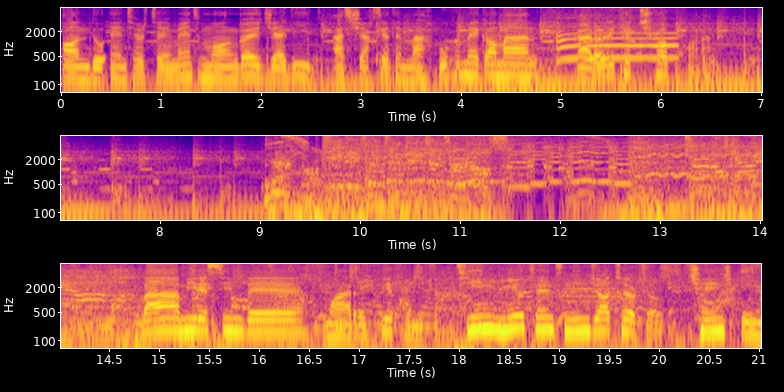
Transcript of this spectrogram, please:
Udon Entertainment مانگای جدید از شخصیت محبوب مگامن قراره که چاپ کنن. و می‌رسیم به معرفی کمیک Teenage Mutant Ninja Turtles Change Is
